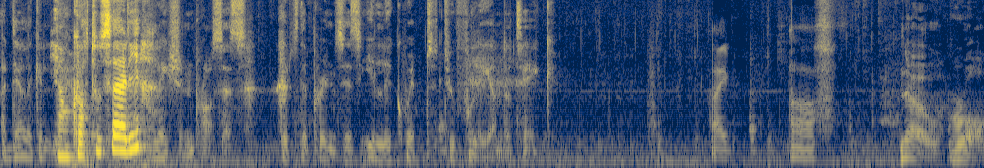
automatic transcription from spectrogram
A delicate Il y a encore tout ça à lire? process, which the prince is ill-equipped to fully undertake. I... Oh... No, wrong.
